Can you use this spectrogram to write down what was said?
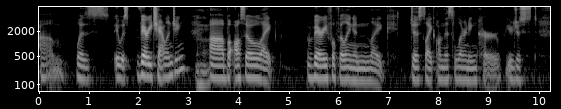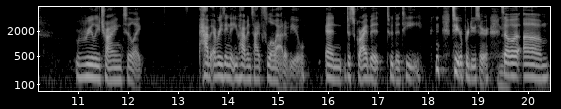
um, was it was very challenging, mm-hmm. uh, but also like very fulfilling and like just like on this learning curve. You're just really trying to like have everything that you have inside flow out of you and describe it to the T to your producer. Yeah. So, um,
